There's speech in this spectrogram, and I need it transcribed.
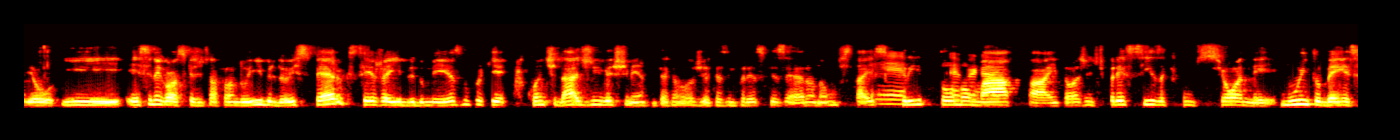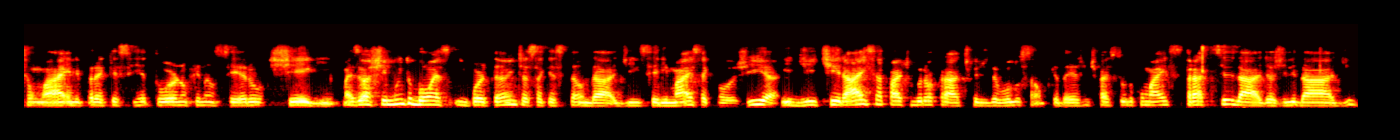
eu... E esse negócio que a gente está falando do híbrido, eu espero que seja híbrido mesmo, porque a quantidade de investimento em tecnologia que as empresas fizeram não está é, escrito é, é no verdade. mapa. Então, a gente precisa que funcione muito bem esse online para que esse retorno financeiro chegue. Mas eu achei muito bom, essa, importante importante essa questão da, de inserir mais tecnologia e de tirar essa parte burocrática de devolução, porque daí a gente faz tudo com mais praticidade, agilidade,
